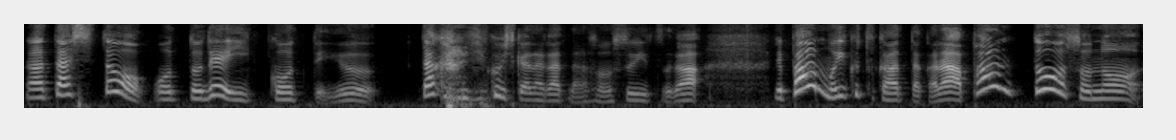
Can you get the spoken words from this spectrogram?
私と夫で1個っていう。だから2個しかなかったの、そのスイーツが。で、パンもいくつかあったから、パンとその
